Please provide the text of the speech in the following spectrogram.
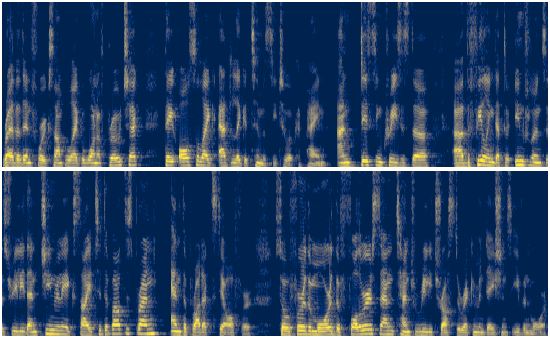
rather than, for example, like a one-off project, they also like add legitimacy to a campaign. And this increases the, uh, the feeling that the influencer is really then genuinely excited about this brand and the products they offer. So furthermore, the followers then tend to really trust the recommendations even more.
